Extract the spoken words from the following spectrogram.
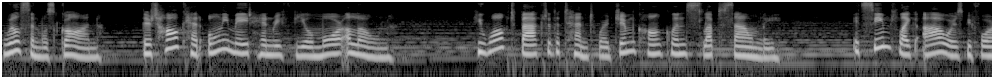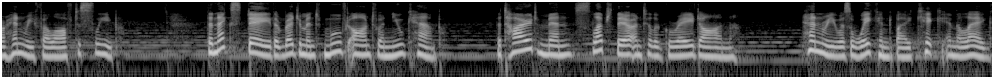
Wilson was gone. Their talk had only made Henry feel more alone. He walked back to the tent where Jim Conklin slept soundly. It seemed like hours before Henry fell off to sleep. The next day, the regiment moved on to a new camp. The tired men slept there until a gray dawn. Henry was awakened by a kick in the leg.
